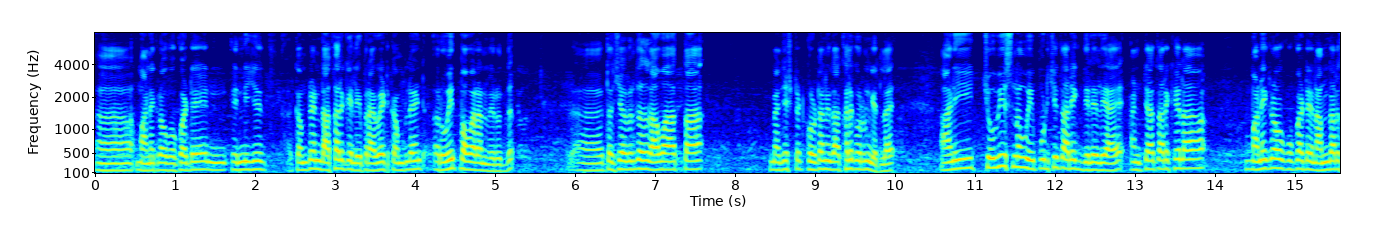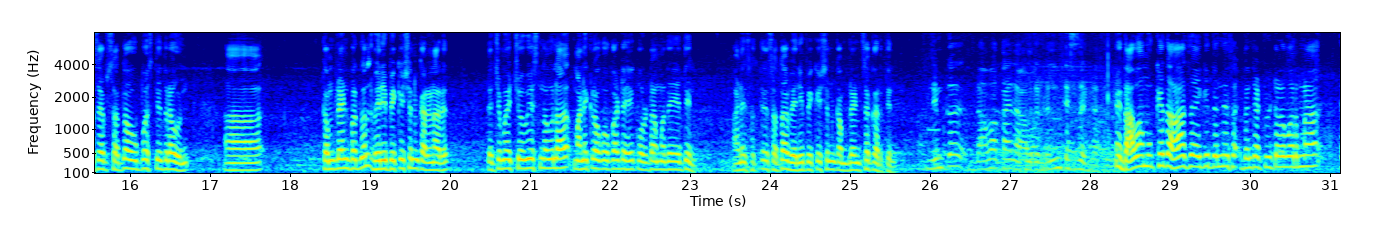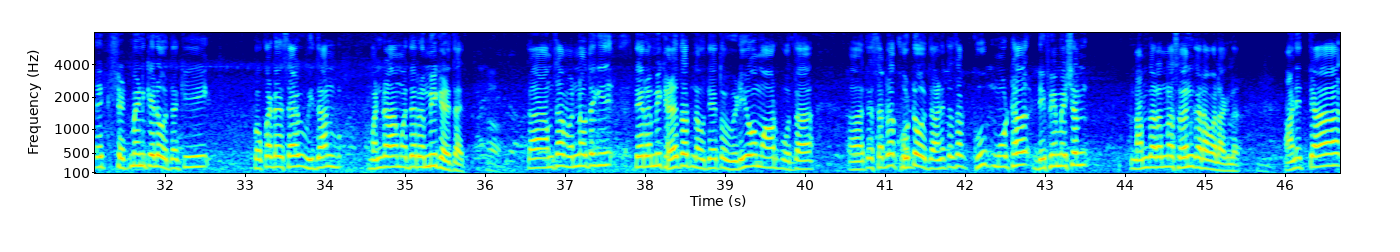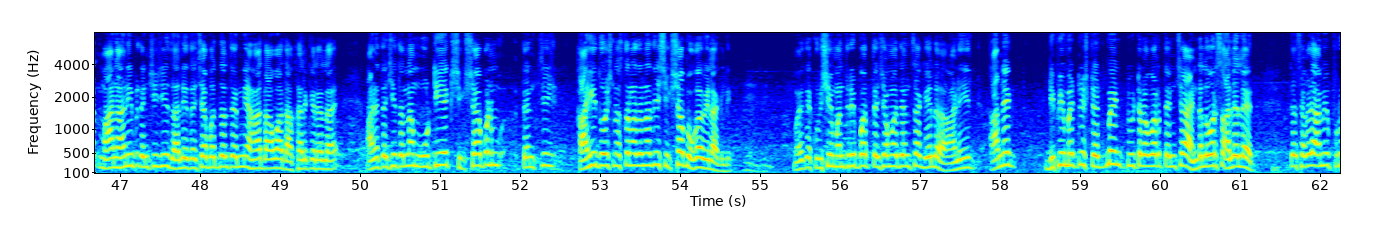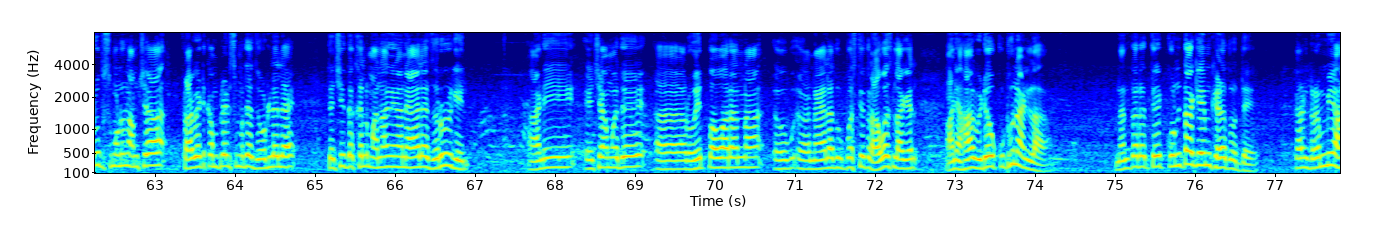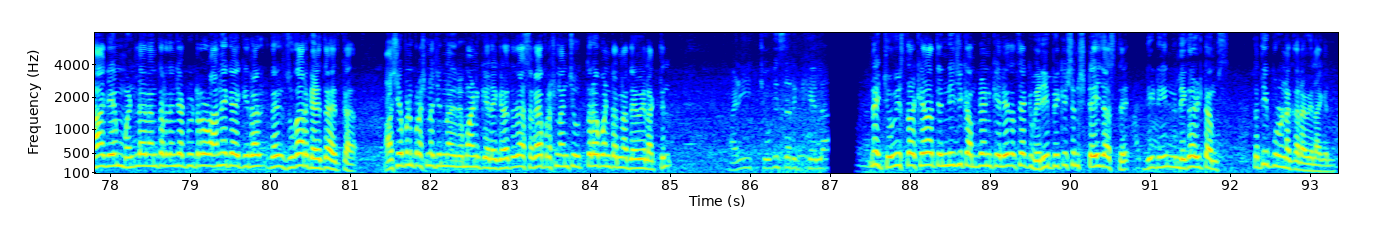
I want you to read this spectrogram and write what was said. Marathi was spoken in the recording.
माणिकराव कोकाटे यांनी जी कंप्लेंट दाखल केली प्रायव्हेट कंप्लेंट रोहित पवारांविरुद्ध त्याच्याविरुद्ध दावा आता मॅजिस्ट्रेट कोर्टाने दाखल करून घेतला आहे आणि चोवीस नऊ ही पुढची तारीख दिलेली आहे आणि त्या तारखेला माणिकराव कोकाटे नामदार साहेब स्वतः उपस्थित राहून कंप्लेंटबद्दल व्हेरिफिकेशन करणार आहेत. त्याच्यामुळे चोवीस नऊला माणिकराव कोकाटे हे कोर्टामध्ये येतील आणि ते स्वतः व्हेरिफिकेशन कंप्लेंटचं करतील. नेमकं दावा काय कशासाठी दावा मुख्यतः हाच आहे की त्यांनी त्यांच्या ट्विटरवरनं एक स्टेटमेंट केलं होतं की कोकाटे साहेब विधान मंडळामध्ये रमी खेळत आहेत तर आमचं म्हणणं होतं की ते रमी खेळतच नव्हते तो व्हिडिओ मॉर्प होता. ते सगळं खोटं होतं आणि त्याचं खूप मोठं डिफेमेशन नामदारांना सहन करावं लागलं. आणि त्या मानहानी त्यांची जी झाली त्याच्याबद्दल त्यांनी हा दावा दाखल केलेला आहे. आणि त्याची त्यांना मोठी एक शिक्षा पण त्यांची काही दोष नसताना त्यांना ती शिक्षा भोगावी लागली. म्हणजे ते कृषी मंत्रीपद त्याच्यामध्ये त्यांचं गेलं आणि अनेक डिफिमेटरी स्टेटमेंट ट्विटरवर त्यांच्या हँडलवर्स आलेले आहेत. ते सगळे आम्ही प्रूफ्स म्हणून आमच्या प्रायव्हेट कंप्लेंट्समध्ये जोडलेले आहे. त्याची दखल माननीय न्यायालय जरूर घेईल. आणि याच्यामध्ये रोहित पवारांना न्यायालयात उपस्थित राहावंच लागेल. आणि हा व्हिडिओ कुठून आणला? नंतर ते कोणता गेम खेळत होते? कारण रम्मी हा गेम म्हटल्यानंतर त्यांच्या ट्विटरवर अनेक आहे की ते जुगार खेळत आहेत का? असे पण प्रश्नचिन्ह निर्माण केले गेले. तर त्या सगळ्या प्रश्नांची उत्तरं पण त्यांना द्यावी लागतील. आणि चोवीस तारखेला नाही चोवीस तारखेला त्यांनी जी कंप्लेंट केली त्याचं एक व्हेरिफिकेशन स्टेज असते. इन लिगल टर्म्स तर ती पूर्ण करावी लागेल.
